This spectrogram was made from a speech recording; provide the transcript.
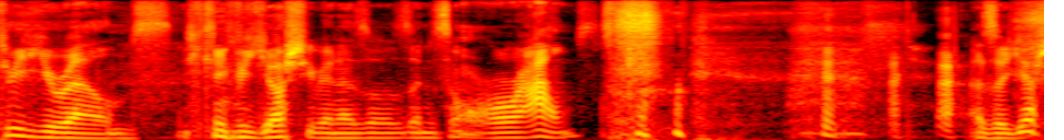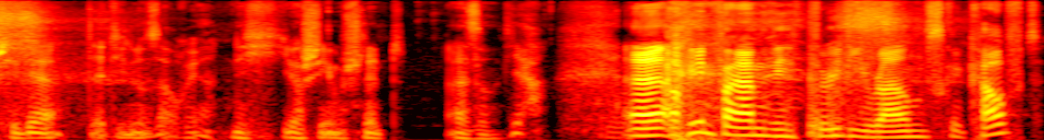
3D Realms. Ich klinge wie Yoshi, wenn er so seine so Realms. also Yoshi, der, der Dinosaurier, nicht Yoshi im Schnitt. Also, ja. Äh, auf jeden Fall haben wir 3D Realms gekauft,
